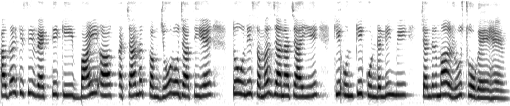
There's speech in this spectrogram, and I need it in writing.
अगर किसी व्यक्ति की बाई आँख अचानक कमज़ोर हो जाती है तो उन्हें समझ जाना चाहिए कि उनकी कुंडली में चंद्रमा रुष्ट हो गए हैं।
